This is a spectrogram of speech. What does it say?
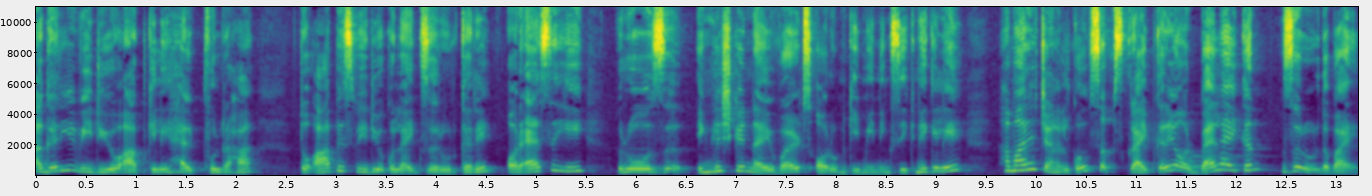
अगर ये वीडियो आपके लिए हेल्पफुल रहा तो आप इस वीडियो को लाइक ज़रूर करें और ऐसे ही रोज़ इंग्लिश के नए वर्ड्स और उनकी मीनिंग सीखने के लिए हमारे चैनल को सब्सक्राइब करें और बेल आइकन ज़रूर दबाएँ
